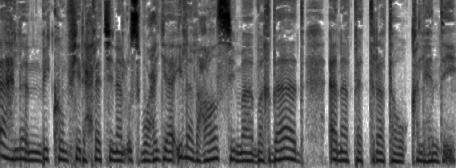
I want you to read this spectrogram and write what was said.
أهلا بكم في رحلتنا الأسبوعية إلى العاصمة بغداد. أنا بترا توق الهندي.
